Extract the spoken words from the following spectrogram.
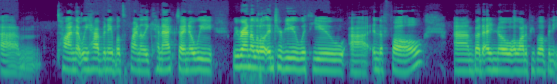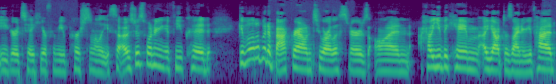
um, time that we have been able to finally connect. I know we we ran a little interview with you uh, in the fall, um, but I know a lot of people have been eager to hear from you personally. So I was just wondering if you could give a little bit of background to our listeners on how you became a yacht designer. You've had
